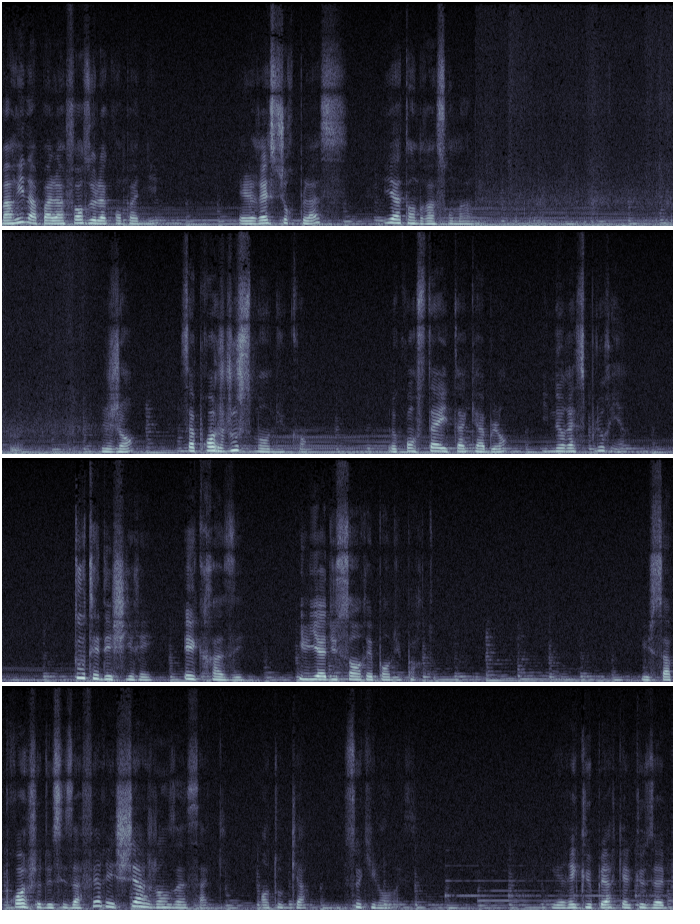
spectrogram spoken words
Marie n'a pas la force de l'accompagner. Elle reste sur place et attendra son mari. Jean s'approche doucement du camp. Le constat est accablant, il ne reste plus rien. Tout est déchiré, écrasé. Il y a du sang répandu partout. Il s'approche de ses affaires et cherche dans un sac, en tout cas ce qu'il en reste. Il récupère quelques habits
